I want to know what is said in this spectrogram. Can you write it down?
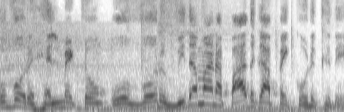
ஒவ்வொரு ஹெல்மெட்டும் ஒவ்வொரு விதமான பாதுகாப்பை கொடுக்குது.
